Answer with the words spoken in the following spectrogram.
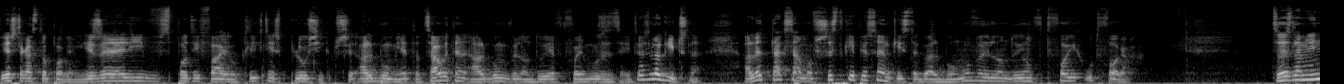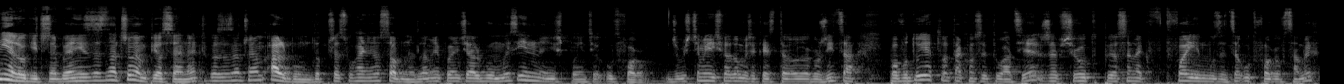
jeszcze raz to powiem, jeżeli w Spotify'u klikniesz plusik przy albumie, to cały ten album wyląduje w Twojej muzyce i to jest logiczne, ale tak samo wszystkie piosenki z tego albumu wylądują w Twoich utworach. Co jest dla mnie nielogiczne, bo ja nie zaznaczyłem piosenek, tylko zaznaczyłem album do przesłuchania osobno. Dla mnie pojęcie albumu jest inne niż pojęcie utworu. Żebyście mieli świadomość, jaka jest to różnica, powoduje to taką sytuację, że wśród piosenek w Twojej muzyce, utworów samych,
